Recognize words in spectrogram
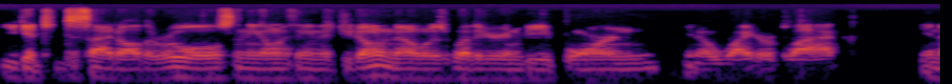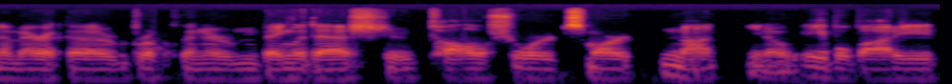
you get to decide all the rules and the only thing that you don't know is whether you're going to be born you know white or black in America or Brooklyn or Bangladesh, tall, short, smart, not you know able-bodied,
